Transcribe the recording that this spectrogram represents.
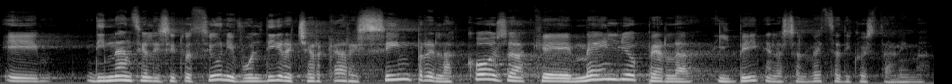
e dinanzi alle situazioni vuol dire cercare sempre la cosa che è meglio per la, il bene e la salvezza di quest'anima.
